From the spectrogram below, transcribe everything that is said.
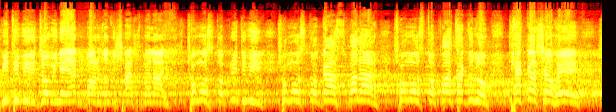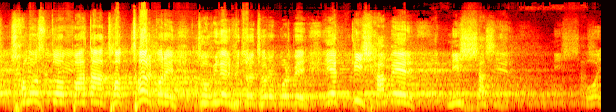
পৃথিবীর জমিনে একবার যদি শ্বাস ফেলায়, সমস্ত পৃথিবীর সমস্ত গাছপালার সমস্ত পাতাগুলো ফ্যাকাশে হয়ে সমস্ত পাতা ঝরঝর করে জমিনের ভিতরে ঝরে পড়বে। একটি সাপের নিঃশ্বাসে। ওই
